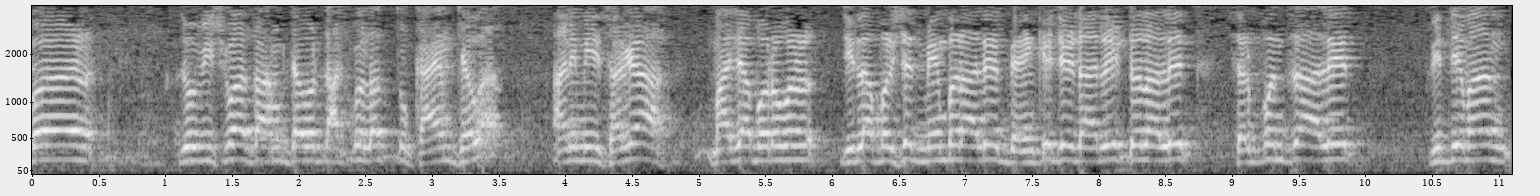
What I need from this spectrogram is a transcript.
पण जो विश्वास आमच्यावर दाखवला तो कायम ठेवा. आणि मी सगळ्या माझ्या बरोबर जिल्हा परिषद मेंबर आलेत बँकेचे डायरेक्टर आलेत सरपंच आलेत विद्यमान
